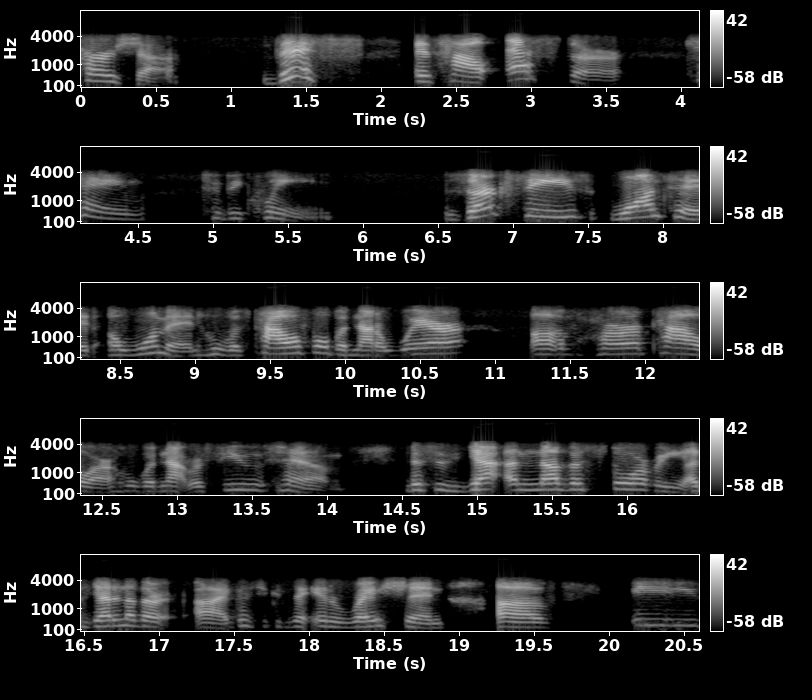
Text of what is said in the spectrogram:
Persia. This is how Esther came to be queen. Xerxes wanted a woman who was powerful but not aware of her power, who would not refuse him. This is yet another story, yet another, uh, I guess you could say, iteration of Eve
